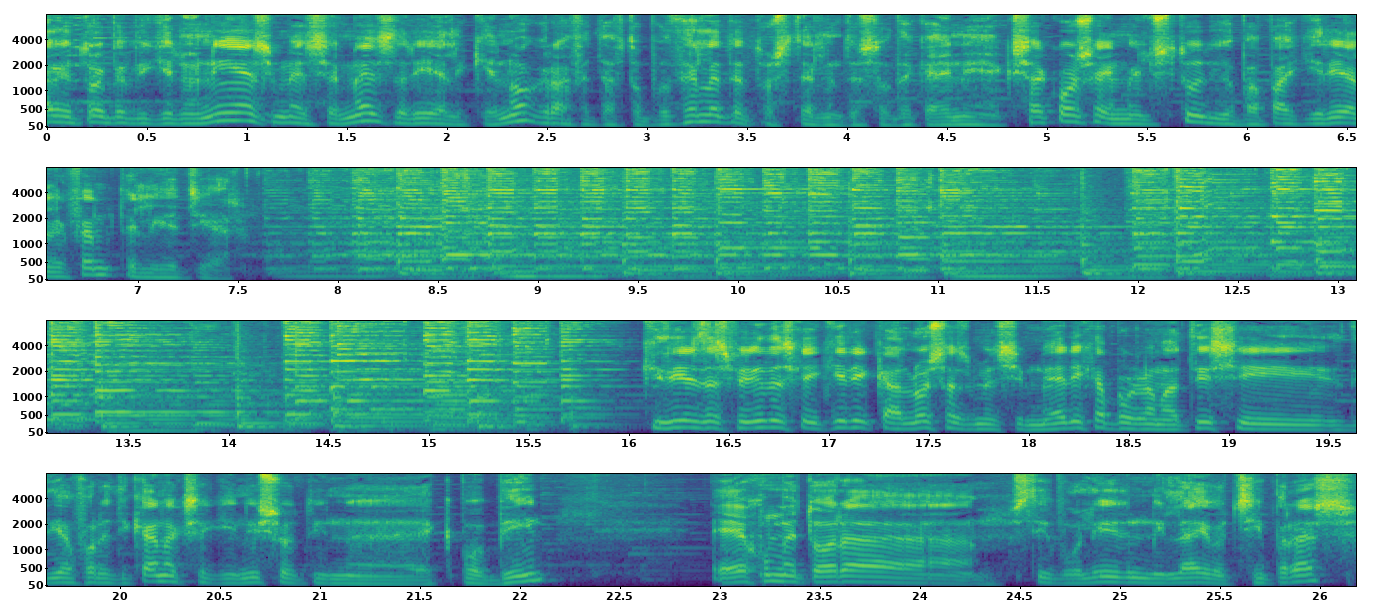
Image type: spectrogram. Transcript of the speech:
Άλλοι τρόποι επικοινωνίας με SMS, real κενό, γράφετε αυτό που θέλετε, το στέλνετε στο 19600, email studio papakirialfm.gr. Κυρίες Δεσποινίδες και κύριοι, καλό σας μεσημέρι. Είχα προγραμματίσει διαφορετικά να ξεκινήσω την ε, εκπομπή. Έχουμε τώρα στη Βολή, μιλάει ο Τσίπρας,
